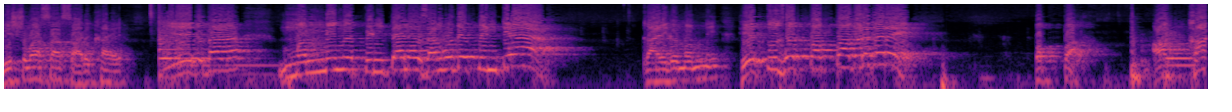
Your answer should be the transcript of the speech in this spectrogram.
विश्वासासारखा आहे. एकदा मम्मीनं पिंट्याला सांगू दे पिंट्या काय ग मम्मी? हे तुझं पप्पा बरोबर आहे. पप्पा अख्खा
